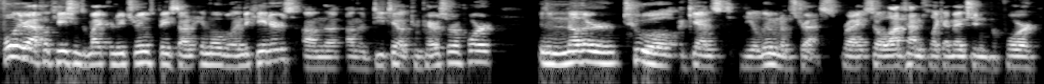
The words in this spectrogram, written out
foliar applications of micronutrients based on immobile indicators on the on the detailed comparison report is another tool against the aluminum stress, right? So a lot of times, like I mentioned before,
